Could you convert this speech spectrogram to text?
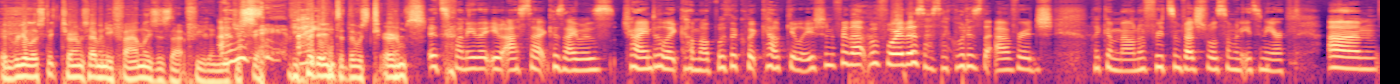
In realistic terms, how many families is that feeding? Would I you was, say? If you put I, into those terms? It's funny that you asked that because I was trying to like come up with a quick calculation for that before this. I was like, what is the average like amount of fruits and vegetables someone eats in a year? Um,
